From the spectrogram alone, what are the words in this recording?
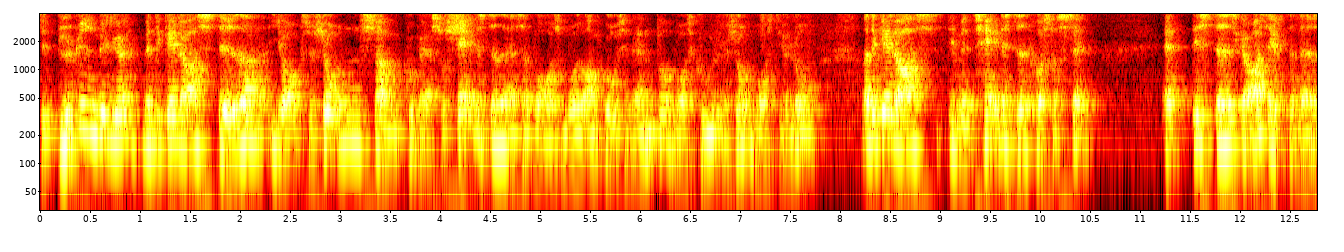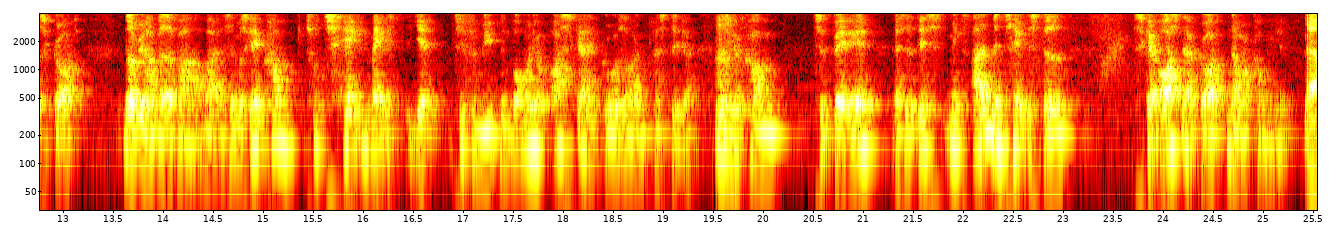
det byggede miljø, men det gælder også steder i organisationen, som kunne være sociale steder, altså vores måde at omgås hinanden på, vores kommunikation, vores dialog. Og det gælder også det mentale sted hos os selv. At det sted skal også efterlades godt, når vi har været på arbejde. Så man skal ikke komme totalt mast hjem til familien, hvor man jo også skal gå og præstere. Man skal komme tilbage. Altså det, ens eget mentale sted skal også være godt, når man kommer hjem. Ja.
